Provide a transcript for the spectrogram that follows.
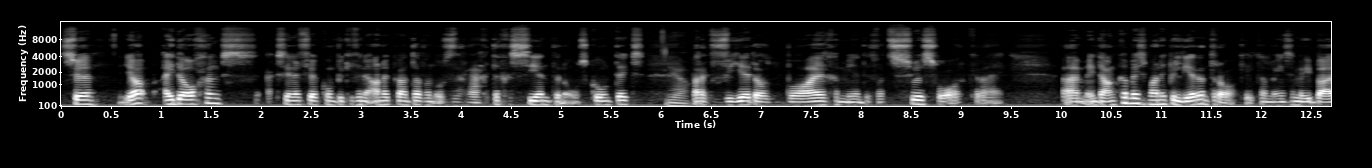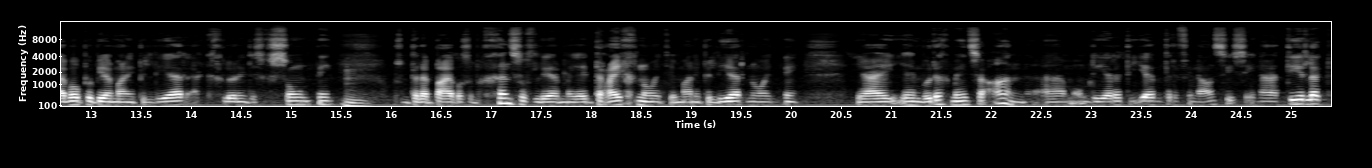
So ja, uitdagings. Ek sê net vir jou kom bietjie van die ander kant af want ons is regtig geseënd in ons konteks. Ja. Maar ek weet daar's baie gemeentes wat so swaar kry. Ehm um, en dan kan mens manipulerend raak. Jy kan mense met die Bybel probeer manipuleer. Ek glo nie dit is gesond nie. Hmm. Ons moet hulle Bybelse beginsels leer, maar jy dreig nooit, jy manipuleer nooit nie. Jy jy moedig mense aan um, om die Here te eer met hulle finansies en natuurlik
